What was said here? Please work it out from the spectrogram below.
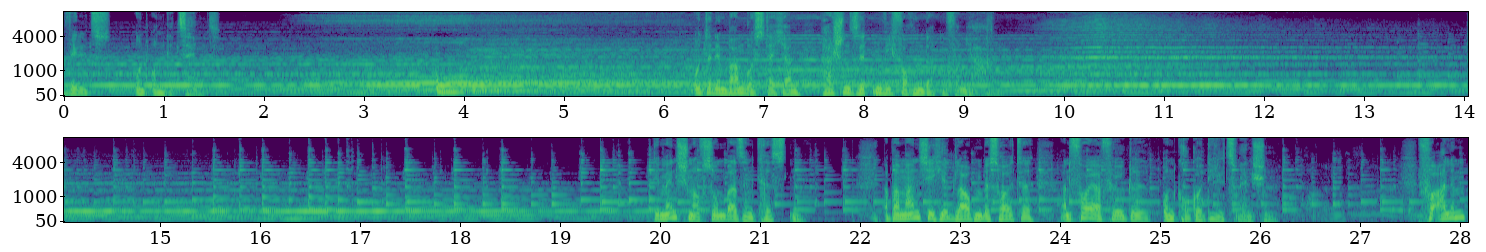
Wild und ungezähmt. Unter den Bambusdächern herrschen Sitten wie vor Hunderten von Jahren. Die Menschen auf Sumba sind Christen. Aber manche hier glauben bis heute an Feuervögel und Krokodilsmenschen. Vor allem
